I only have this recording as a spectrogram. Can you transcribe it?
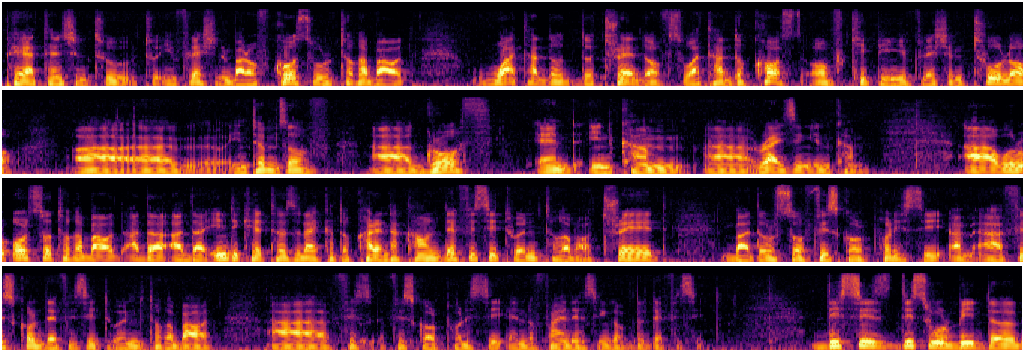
pay attention to, to inflation. But of course, we'll talk about what are the, the trade-offs, what are the costs of keeping inflation too low uh, uh in terms of uh, growth and income, uh, rising income. Uh, we'll also talk about other, other indicators like the current account deficit when we talk about trade, but also fiscal policy, um, uh, fiscal deficit when we talk about uh, fis fiscal policy and the financing of the deficit. This, is, this will be the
